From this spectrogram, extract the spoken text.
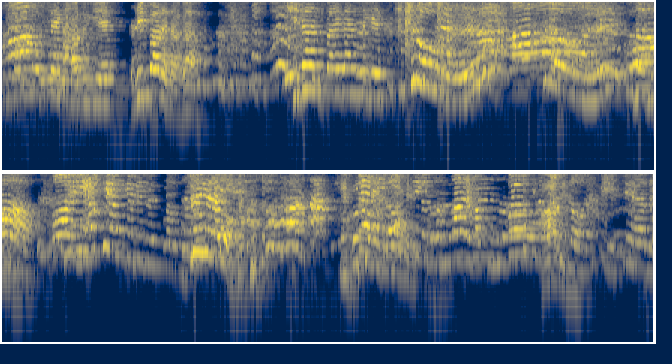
황록색 바둑이의 리빨에다가 진한 빨간색의 스트로우를 스트로우를 꽂아줍니다. 와, 이렇게 연결이 된다. 조용히라고. 네, 이거 꽂혀가지고 혹시 이렇게. 이거 전날에 막 공부해 오시는 거 아니. 아니죠? 어떻게 이렇게 해야 돼?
